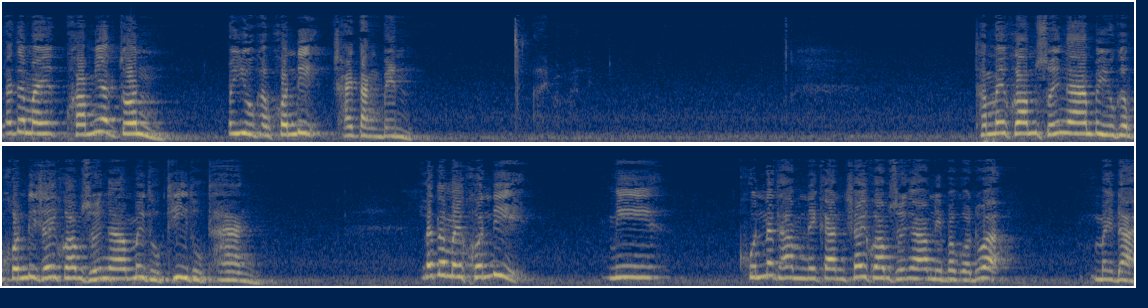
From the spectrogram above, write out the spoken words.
แล้วทำไมความยากจนไปอยู่กับคนที่ใช้ตังเป็นทำไมความสวยงามไปอยู่กับคนที่ใช้ความสวยงามไม่ถูกที่ถูกทาง แล้วทำไมคนที่มีคุณธรรมในการใช้ความสวยงามนี่ปรากฏว่า ไม่ได้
